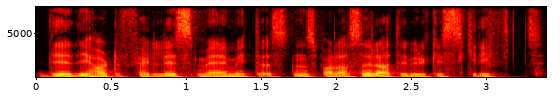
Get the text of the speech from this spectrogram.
det de har til felles med Midtøstens palasser, er at de bruker skrift.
